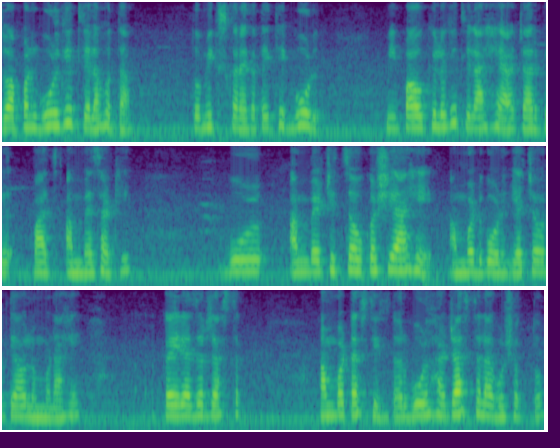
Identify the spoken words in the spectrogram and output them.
जो आपण गूळ घेतलेला होता तो मिक्स करायचा. तर इथे गूळ मी पाव किलो घेतलेला आहे या चार पे पाच आंब्यासाठी. गूळ आंब्याची चव कशी आहे आंबट गोड याच्यावरती अवलंबून आहे. कैऱ्या जर जास्त आंबट असतील तर गूळ हा जास्त लागू शकतो.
